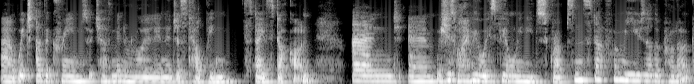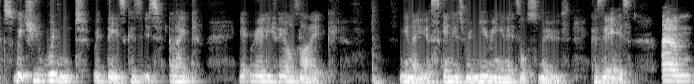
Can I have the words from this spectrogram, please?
uh, which other creams which have mineral oil in are just helping stay stuck on and um, which is why we always feel we need scrubs and stuff when we use other products, which you wouldn't with these because it's like, it really feels like, you know, your skin is renewing and it's all smooth because it is. Um,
